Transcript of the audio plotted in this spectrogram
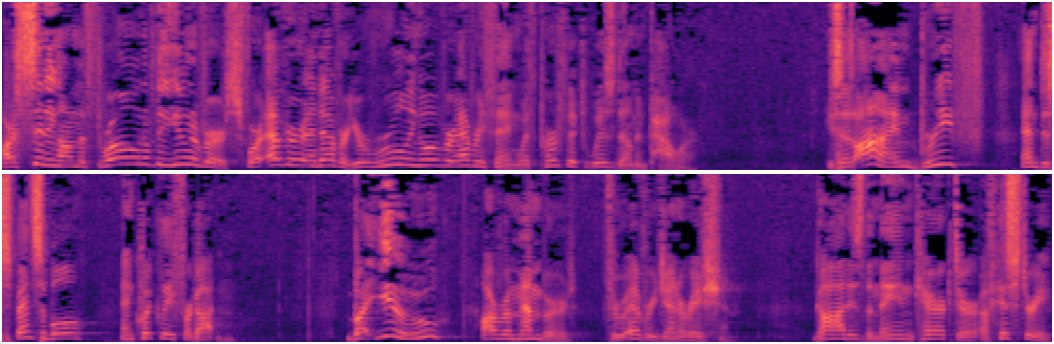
are sitting on the throne of the universe forever and ever. You're ruling over everything with perfect wisdom and power. He says, I'm brief and dispensable and quickly forgotten. But you are remembered through every generation. God is the main character of history.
